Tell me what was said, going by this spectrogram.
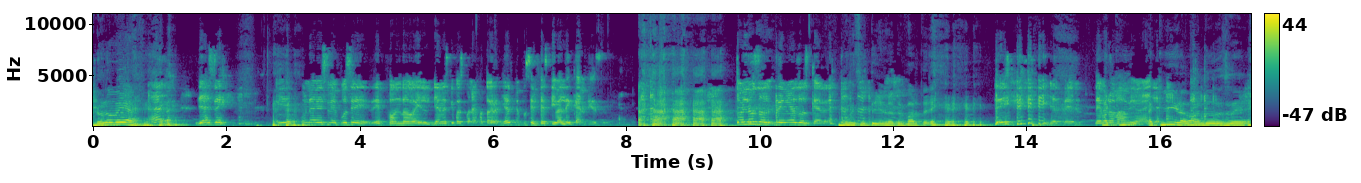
no lo vean. Ah, ya sé. Una vez me puse de fondo el, ya ves que puedes poner fotografías, me puse el Festival de Cannes. Son los premios Oscar. Muy sutil de tu parte. Sí, ya sé. De broma, aquí, aquí grabando, sí.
